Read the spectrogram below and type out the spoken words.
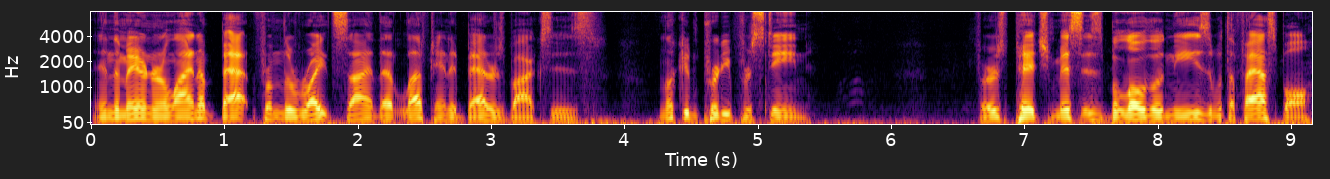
in the Mariner lineup. Bat from the right side. That left-handed batter's box is looking pretty pristine. First pitch misses below the knees with a fastball.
